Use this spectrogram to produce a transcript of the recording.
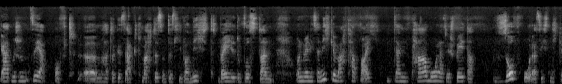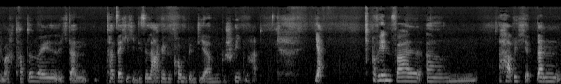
Er hat mir schon sehr oft ähm, hat er gesagt, mach das und das lieber nicht, weil du wirst dann. Und wenn ich es dann nicht gemacht habe, war ich dann ein paar Monate später so froh, dass ich es nicht gemacht hatte, weil ich dann tatsächlich in diese Lage gekommen bin, die er mir beschrieben hat. Ja, auf jeden Fall ähm, habe ich dann,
